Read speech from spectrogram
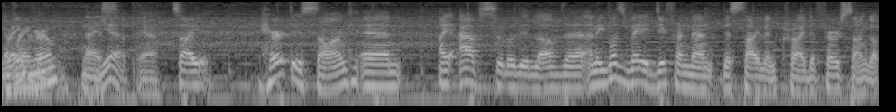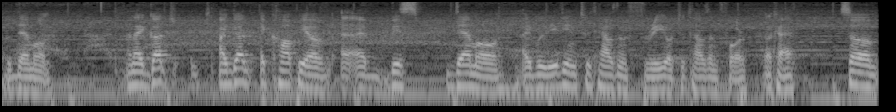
The Rain Room? Nice. Yeah, Yeah. So I heard this song and I absolutely loved it, and it was very different than "The Silent Cry," the first song of the demo. And I got I got a copy of uh, this demo, I believe in 2003 or 2004. Okay. So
